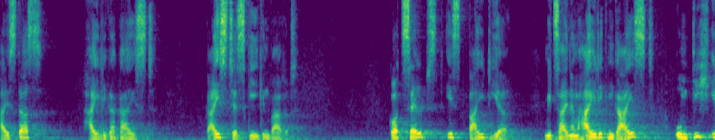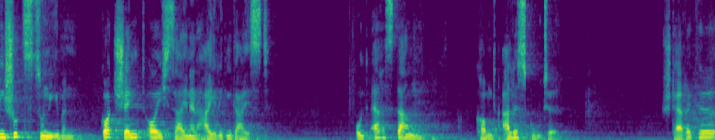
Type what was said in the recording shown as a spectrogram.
heißt das Heiliger Geist, Geistesgegenwart. Gott selbst ist bei dir mit seinem Heiligen Geist, um dich in Schutz zu nehmen. Gott schenkt euch seinen Heiligen Geist. Und erst dann kommt alles Gute. Stärke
